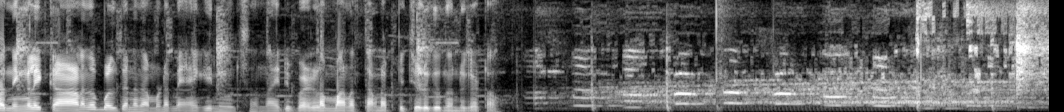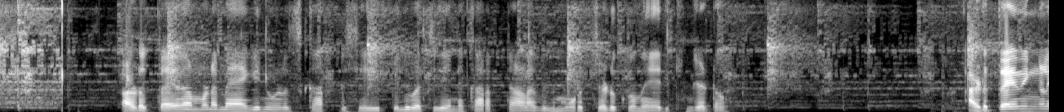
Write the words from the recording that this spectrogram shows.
അപ്പം നിങ്ങൾ ഈ കാണുന്ന പോലെ തന്നെ നമ്മുടെ മാഗി നൂഡിൽസ് നന്നായിട്ട് വെള്ളം മാറി തണുപ്പിച്ചെടുക്കുന്നുണ്ട് കേട്ടോ. അടുത്തായി നമ്മുടെ മാഗി നൂഡിൽസ് കറക്റ്റ് ഷേപ്പിൽ വെച്ച് തന്നെ കറക്റ്റ് അളവിൽ മുറിച്ചെടുക്കുന്നതായിരിക്കും കേട്ടോ. അടുത്തായി നിങ്ങൾ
